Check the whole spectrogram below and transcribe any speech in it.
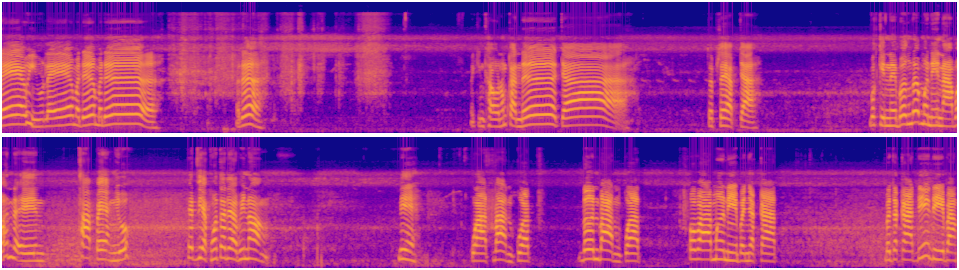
แล้วหิวแล้วมาเด้อมาเด้อมาเด้อมากินข้าวน้ำกันเด้อจ้าแซ่บๆจ้าบ่กินในเบิ้งเด้อมื้อนี้นาบ่ทันเอ็นท่าแป้งอยู่เฮ็ดเวียกหัวตะแล้วพี่น้อง นี่ กวาดบ้านกวาดเดินบ้านกวาด เพราะว่ามื้อนี้บรรยากาศ บรรยากาศดีดีบาง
